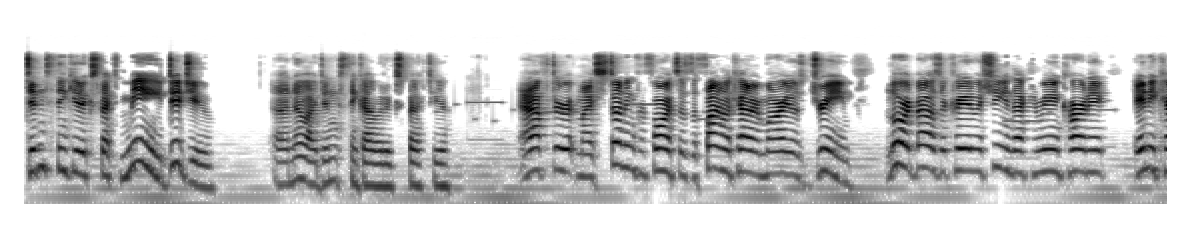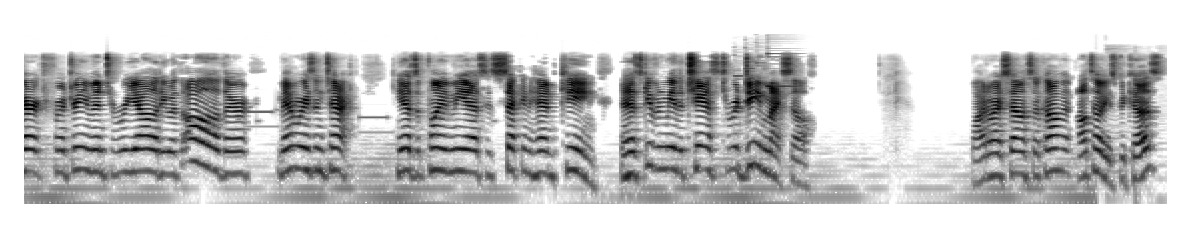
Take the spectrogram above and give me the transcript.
Didn't think you'd expect me, did you? Uh, no, I didn't think I would expect you. After my stunning performance as the final encounter in Mario's dream, Lord Bowser created a machine that can reincarnate any character from a dream into reality with all of their memories intact. He has appointed me as his second-hand king, and has given me the chance to redeem myself. Why do I sound so confident? I'll tell you, it's because...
